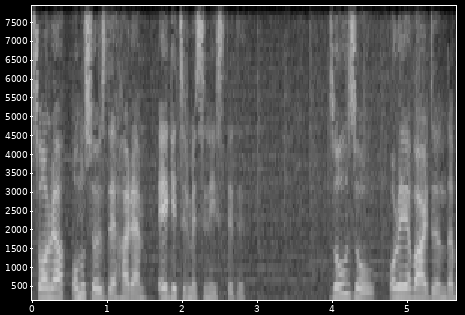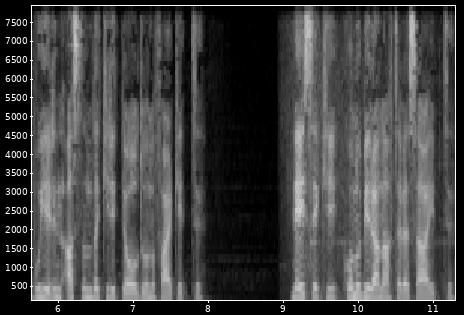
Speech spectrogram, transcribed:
Sonra onu sözde harem, e getirmesini istedi. Zou Zou, oraya vardığında bu yerin aslında kilitli olduğunu fark etti. Neyse ki konu bir anahtara sahipti.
